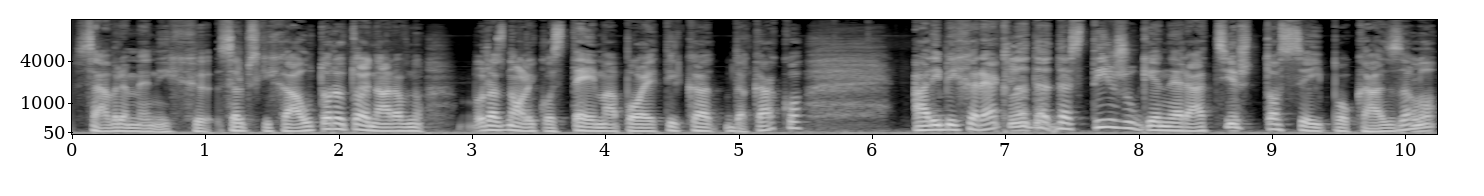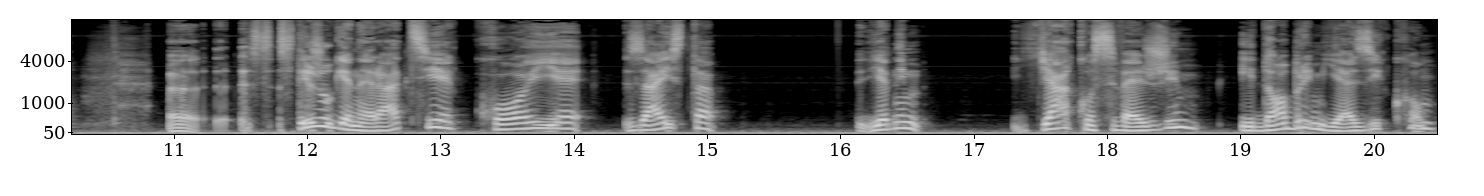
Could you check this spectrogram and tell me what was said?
savremenih eh, srpskih autora, to je naravno raznolikost tema, poetika, da kako, ali bih rekla da, da stižu generacije, što se i pokazalo, eh, stižu generacije koje zaista jednim jako svežim i dobrim jezikom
